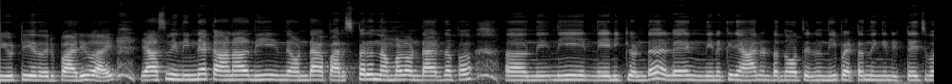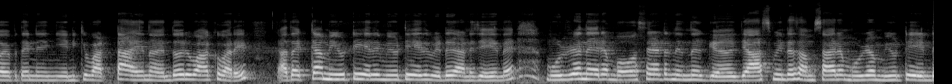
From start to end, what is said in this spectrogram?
മ്യൂട്ട് ചെയ്ത് ഒരു പരുവായി. ജാസ്മിൻ നിന്നെ കാണാതെ നീ ഉണ്ടാ പരസ്പരം നമ്മളുണ്ടായിരുന്നപ്പോൾ നീ നീ എനിക്കുണ്ട് അല്ലെ? നിനക്ക് ഞാനുണ്ടെന്ന് ഓർത്തിരുന്നു. നീ പെട്ടെന്ന് ഇങ്ങനെ ഇട്ടേച്ച് പോയപ്പോൾ തന്നെ എനിക്ക് വട്ടായെന്നോ എന്തോ ഒരു വാക്ക് പറയും. അതൊക്കെ മ്യൂട്ട് ചെയ്ത് മ്യൂട്ട് ചെയ്ത് വിടുകയാണ് ചെയ്യുന്നത്. മുഴുവൻ നേരം ബോസേട്ടൻ നിന്ന് ജാസ്മിന്റെ സംസാരം മുഴുവൻ മ്യൂട്ട് ചെയ്യേണ്ട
